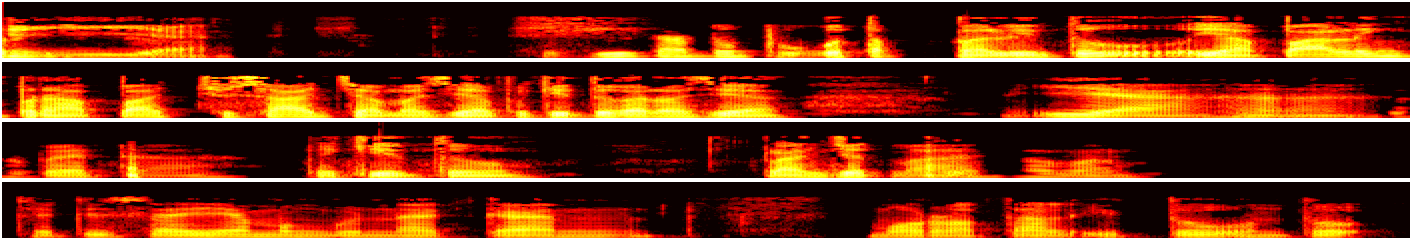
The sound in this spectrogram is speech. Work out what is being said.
iya. Jadi satu buku tebal itu ya paling berapa juz saja mas ya, begitu kan mas ya? Iya. Berbeda, begitu. Lanjut mas. Jadi saya menggunakan morotal itu untuk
